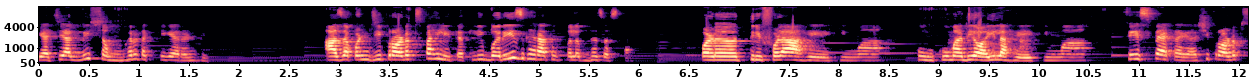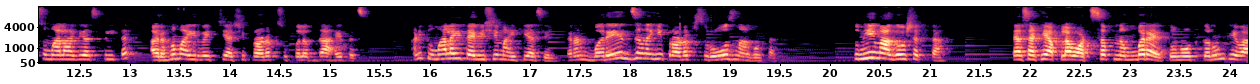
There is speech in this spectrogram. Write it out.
याची अगदी शंभर टक्के गॅरंटी आज आपण जी प्रॉडक्ट्स पाहिली त्यातली बरीच घरात उपलब्धच असतात. पण त्रिफळा आहे किंवा कुंकुमादी ऑइल आहे किंवा फेस पॅक आहे अशी प्रॉडक्ट्स तुम्हाला हवी असतील तर अर्हम आयुर्वेदची अशी प्रॉडक्ट्स उपलब्ध आहेतच. आणि तुम्हालाही त्याविषयी माहिती असेल कारण बरेच जण ही प्रॉडक्ट्स रोज मागवतात. तुम्ही मागवू शकता. त्यासाठी आपला व्हॉट्सअप नंबर आहे तो नोट करून ठेवा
